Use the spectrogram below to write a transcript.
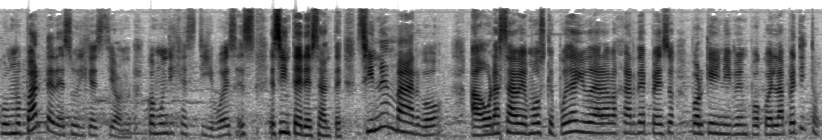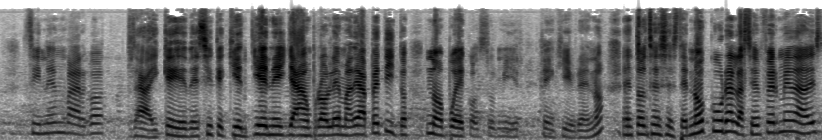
como parte de su digestión, como un digestivo, es, es, es interesante. Sin embargo, ahora sabemos que puede ayudar a bajar de peso porque inhibe un poco el apetito. Sin embargo, pues, hay que decir que quien tiene ya un problema de apetito no puede consumir jengibre, ¿no? Entonces, este no cura las enfermedades,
